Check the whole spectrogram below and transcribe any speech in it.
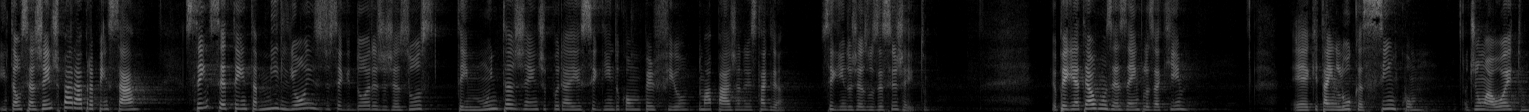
Então, se a gente parar para pensar, 170 milhões de seguidores de Jesus, tem muita gente por aí seguindo como perfil numa página no Instagram, seguindo Jesus desse jeito. Eu peguei até alguns exemplos aqui, é, que está em Lucas 5, de 1 a 8,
